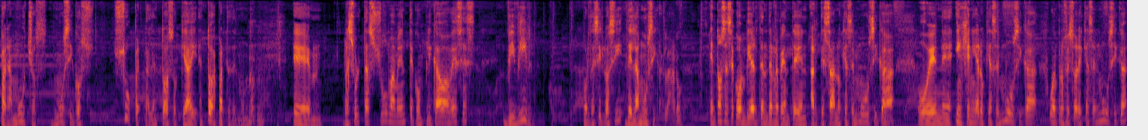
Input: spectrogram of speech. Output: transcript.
para muchos músicos súper talentosos que hay en todas partes del mundo, eh, resulta sumamente complicado a veces vivir, por decirlo así, de la música. Claro. Entonces se convierten de repente en artesanos que hacen música, o en eh, ingenieros que hacen música, o en profesores que hacen música.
